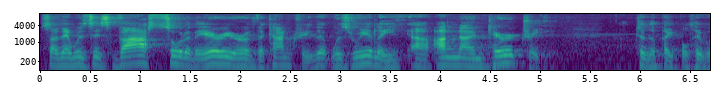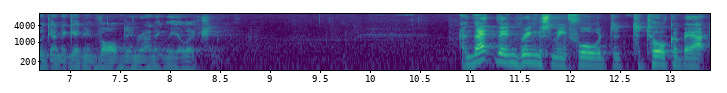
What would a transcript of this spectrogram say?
So there was this vast sort of area of the country that was really uh, unknown territory to the people who were going to get involved in running the election. And that then brings me forward to, to talk about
